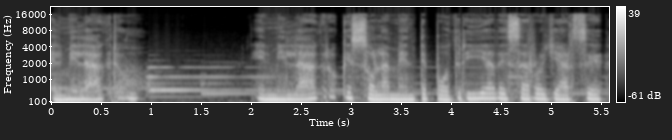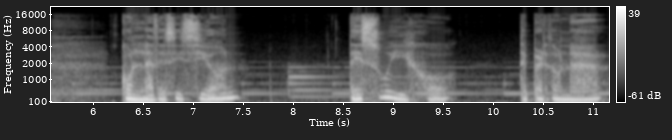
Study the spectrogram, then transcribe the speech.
el milagro, el milagro que solamente podría desarrollarse con la decisión de su hijo de perdonar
